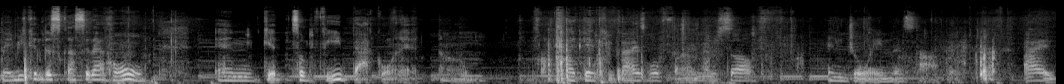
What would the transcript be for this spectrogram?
maybe you can discuss it at home and get some feedback on it. Um, I think you guys will find yourself enjoying this topic. I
